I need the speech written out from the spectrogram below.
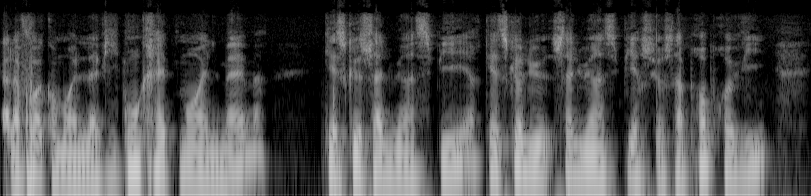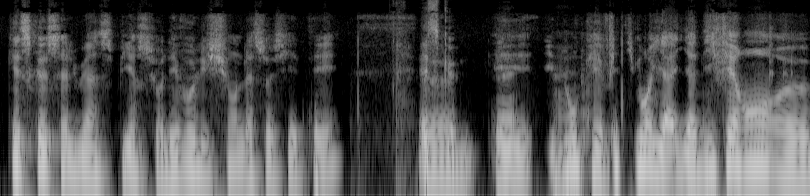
à la fois comment elle la vit concrètement elle-même, Qu'est-ce que ça lui inspire? Qu'est-ce que ça lui inspire sur sa propre vie? Qu'est-ce que ça lui inspire sur l'évolution de la société? Est-ce que... Euh, et, donc, effectivement, il y a, différents. Euh,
